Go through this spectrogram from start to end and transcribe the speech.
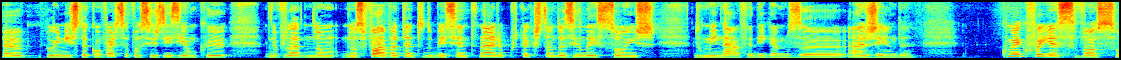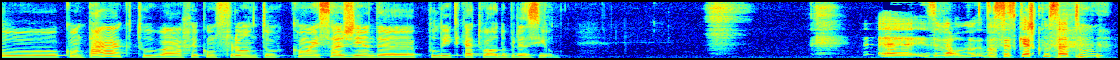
uh, no início da conversa, vocês diziam que, na verdade, não, não se falava tanto do bicentenário porque a questão das eleições dominava, digamos, a, a agenda. Como é que foi esse vosso contacto, barra, confronto com essa agenda política atual do Brasil? Uh, Isabel, não sei se queres começar tu.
